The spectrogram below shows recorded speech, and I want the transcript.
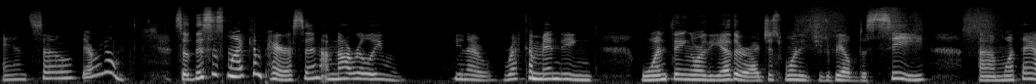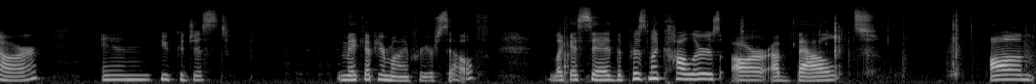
And so there we go. So this is my comparison. I'm not really, you know, recommending one thing or the other. I just wanted you to be able to see um, what they are. And you could just make up your mind for yourself. Like I said, the Prismacolors are about um,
